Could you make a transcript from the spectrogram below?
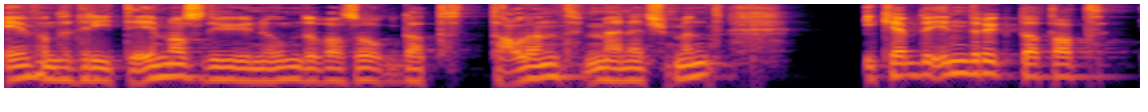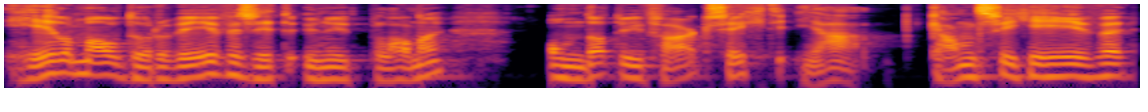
Een van de drie thema's die u noemde was ook dat talentmanagement. Ik heb de indruk dat dat helemaal doorweven zit in uw plannen, omdat u vaak zegt, ja, kansen geven,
